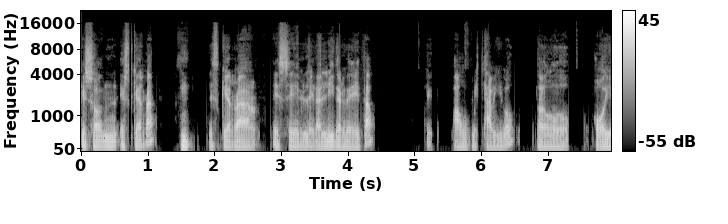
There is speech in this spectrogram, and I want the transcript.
que son Esquerra. Esquerra es el, era el líder de ETA, aún está vivo, hoy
